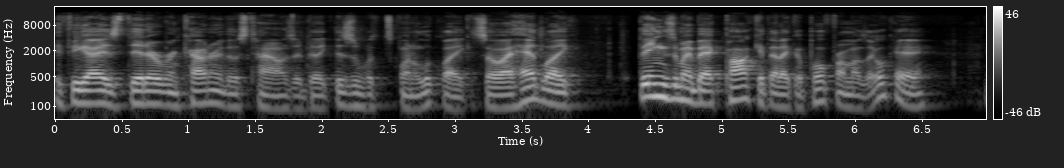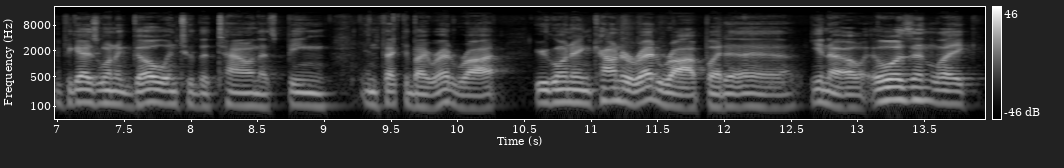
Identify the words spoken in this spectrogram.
if you guys did ever encounter those towns, I'd be like, this is what's going to look like. So I had like things in my back pocket that I could pull from. I was like, okay, if you guys want to go into the town that's being infected by red rot, you're going to encounter red rot. But uh, you know, it wasn't like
